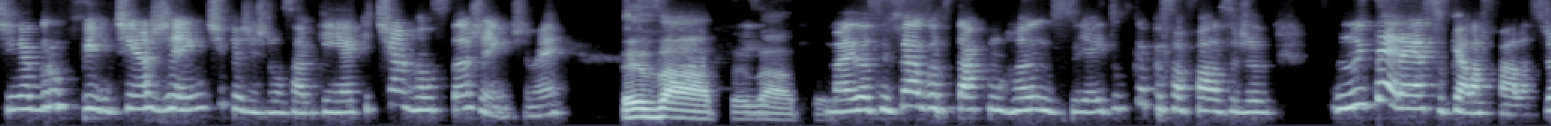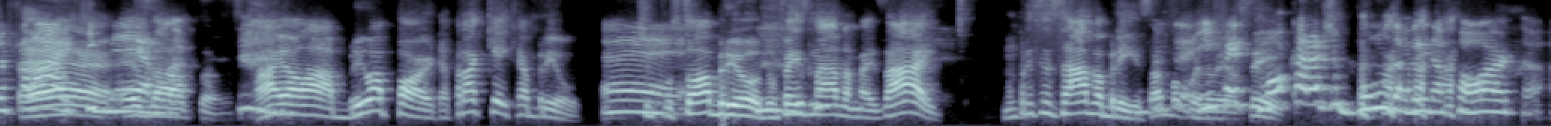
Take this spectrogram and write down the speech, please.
tinha grupinho, tinha gente, que a gente não sabe quem é, que tinha ranço da gente, né? Exato, exato. Mas assim, sabe quando você tá com ranço, e aí tudo que a pessoa fala, você já, não interessa o que ela fala. Você já fala, é, ai, que é, merda. Exato. Ai, olha lá, abriu a porta. Pra que que abriu? É. Tipo, só abriu, não fez nada, mas ai, não precisava abrir. Sabe uma coisa e fez assim? mó cara de bunda abrindo a porta.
